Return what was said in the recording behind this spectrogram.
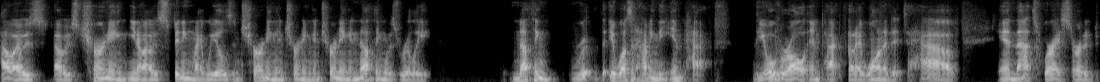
how I was, I was churning, you know, I was spinning my wheels and churning and churning and churning and nothing was really, nothing, it wasn't having the impact, the overall impact that I wanted it to have. And that's where I started to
